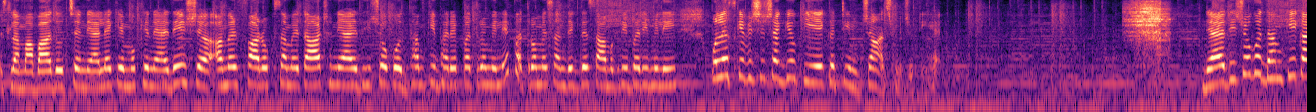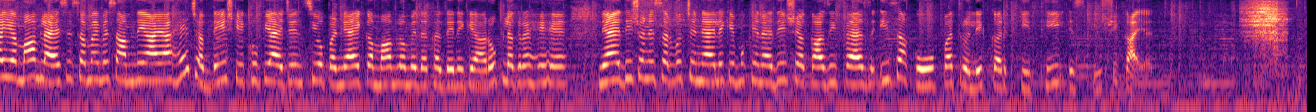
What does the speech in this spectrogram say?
इस्लामाबाद उच्च न्यायालय के मुख्य न्यायाधीश अमीर फारूक समेत आठ न्यायाधीशों को धमकी भरे पत्र मिले। पत्रों में संदिग्ध सामग्री भरी मिली। पुलिस के विशेषज्ञों की एक टीम जाँच में जुटी है। न्यायाधीशों को धमकी का यह मामला ऐसे समय में सामने आया है जब देश की खुफिया एजेंसियों पर न्यायिक मामलों में दखल देने के आरोप लग रहे हैं। न्यायाधीशों ने सर्वोच्च न्यायालय के मुख्य न्यायाधीश काजी फैज ईसा को पत्र लिखकर की थी इसकी शिकायत।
